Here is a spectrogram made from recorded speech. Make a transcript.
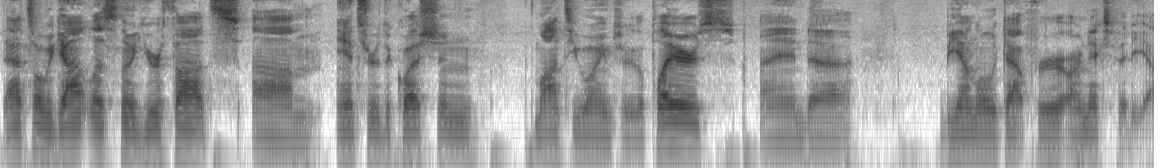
that's all we got. Let us know your thoughts. Um, answer the question: Monty Williams are the players, and uh, be on the lookout for our next video.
